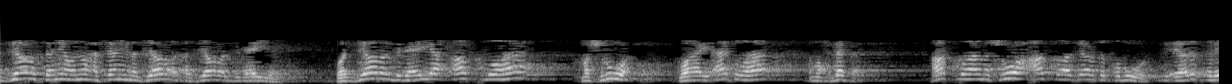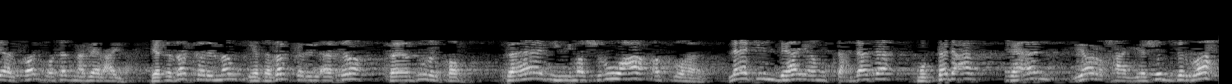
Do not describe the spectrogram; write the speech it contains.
الزيارة الثانية والنوع الثاني من الزيارة الزيارة البدعية. والزيارة البدعية أصلها مشروع وهيئتها محدثة. أصلها مشروع أصلها زيارة القبور. يرق بها القلب وتدمع بها العين. يتذكر الموت يتذكر الآخرة فيزور القبر. فهذه مشروعة أصلها لكن بهيئة مستحدثة مبتدعة كأن يرحل يشد الرحل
